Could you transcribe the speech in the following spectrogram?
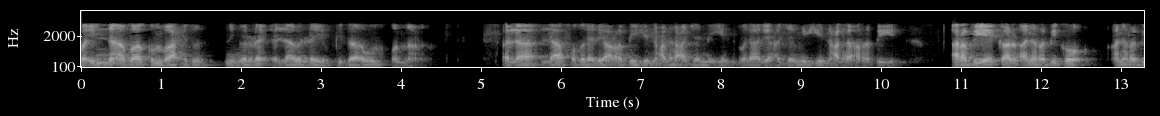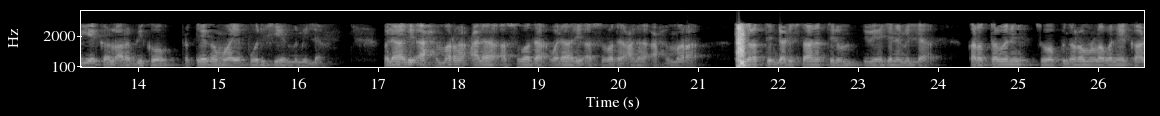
വ ഇന്ന അബാക്കും വാഹിദുൻ നിങ്ങളുടെ എല്ലാവരുടെയും പിതാവും ഒന്നാണ്. അല ലാ ഫضل لعربي على عجمي ولا لعجمي على عربي അറബിയേക്കാൾ അനറബിക്കോ അനറബിയേക്കാൾ അറബിക്കോ പ്രത്യേകമായ പോലിസിയൊന്നുമില്ല വലാലി അഹ്മറ അല അസ്വദ വലാലി അസ്വദ അല അഹ്മറ. നിറത്തിന്റെ അടിസ്ഥാനത്തിലും വിവേചനമില്ല. കറുത്തവന് ചുവപ്പ് നിറമുള്ളവനേക്കാൾ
